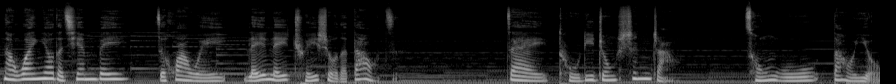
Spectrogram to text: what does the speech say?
那弯腰的谦卑则化为累累垂手的稻子，在土地中生长，从无到有，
